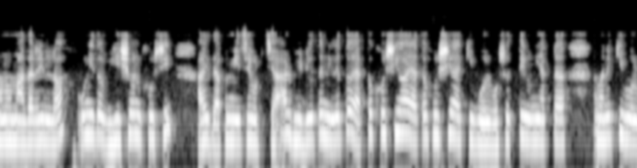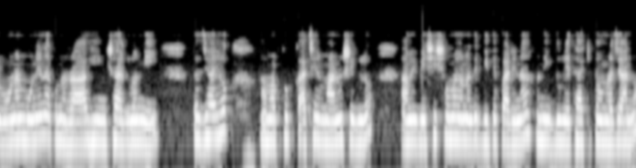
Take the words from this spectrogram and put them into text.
আমার মাদার ইন ল উনি তো ভীষণ খুশি। আর দেখো নিচে উঠছে। আর ভিডিওতে নিলে তো এত খুশি হয়, এত খুশি হয়, কি বলব? সত্যি উনি একটা মানে কি বলব? ওনার মনে না কোনো রাগ, হিংসা এগুলো নেই। তো যাই হোক, আমার খুব কাছের মানুষ এগুলো। আমি বেশি সময় ওনাদের দিতে পারি না, অনেক দূরে থাকি, তোমরা জানো।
